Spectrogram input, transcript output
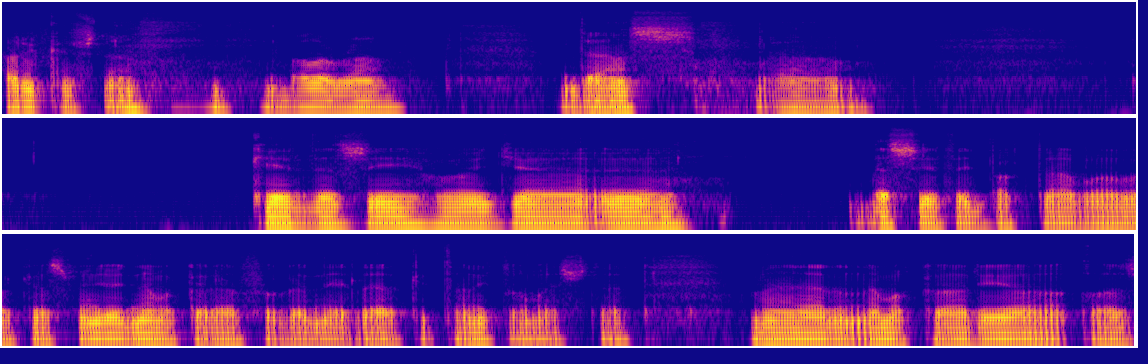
Hare Krishna, Balaram Das uh, kérdezi, hogy uh, beszélt egy baktával, aki azt mondja, hogy nem akar elfogadni egy lelki tanítómestert, mert nem akarja az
